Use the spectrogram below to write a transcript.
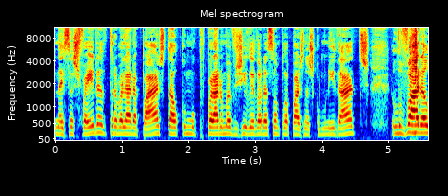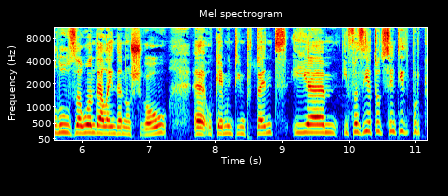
nessa esfera de trabalhar a paz, tal como preparar uma vigília de oração pela paz nas comunidades, levar a luz aonde ela ainda não chegou, uh, o que é muito importante, e, e fazia todo sentido porque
